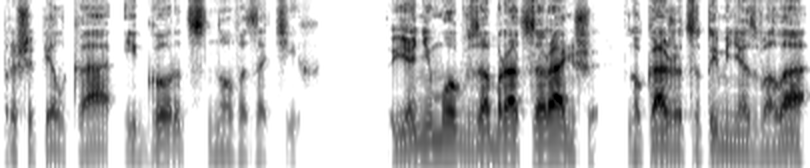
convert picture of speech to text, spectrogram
Прошипел Ка, и город снова затих. Я не мог взобраться раньше, но, кажется, ты меня звала.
